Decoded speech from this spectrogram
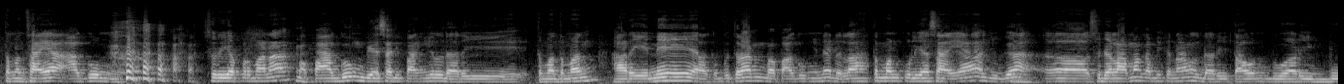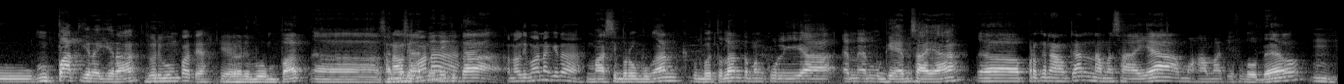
teman saya Agung Surya Permana, Bapak Agung biasa dipanggil dari teman-teman. Hari ini eh, kebetulan Bapak Agung ini adalah teman kuliah saya juga eh, sudah lama kami kenal dari tahun 2004 kira-kira. 2004 ya? Iya. 2004 eh, sampai Kenal di mana? ini kita Kenal di mana kita? masih berhubungan kebetulan teman kuliah MMUGM saya Eh, perkenalkan nama saya Muhammad If Gobel. Hmm.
